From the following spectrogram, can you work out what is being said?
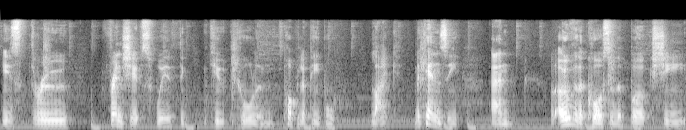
is through friendships with the cute, cool and popular people like Mackenzie. And over the course of the book, she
